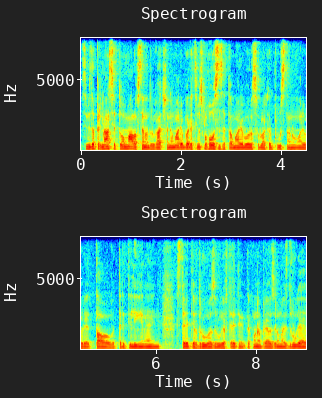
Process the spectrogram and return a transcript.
se mi zdi, da pri nas je to malo vseeno drugače. Ne? Maribor, recimo, sploh 80, v Mariboru so bila kar pusta, no Maribor je ta v tretji ligi ne? in z tretje v drugo, z druge v tretje in tako naprej, oziroma iz druge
